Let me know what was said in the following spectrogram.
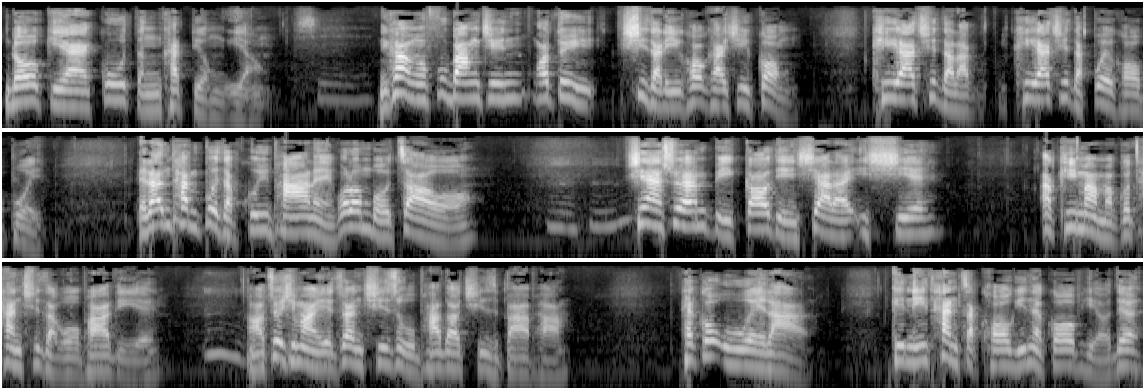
路行的股长较重要。是你看我们富邦金，我对四十二块开始讲，起啊七十六，起啊七十八块八，诶咱赚八十几趴呢，我拢无走哦。现在虽然比高点下来一些，啊，起码嘛个赚七十五趴的，啊，最起码也赚七十五趴到七十八趴，还够有的啦。今年探十块银的股票，对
